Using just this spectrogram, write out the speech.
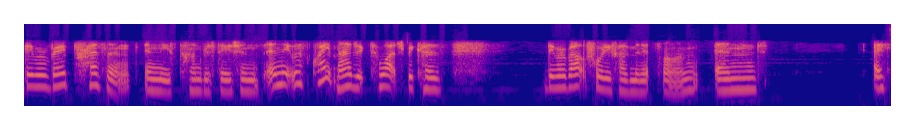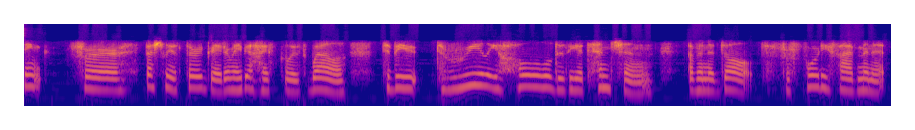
they were very present in these conversations, and it was quite magic to watch because they were about 45 minutes long, and I think for especially a third grader, maybe a high school as well, to be to really hold the attention of an adult for 45 minutes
